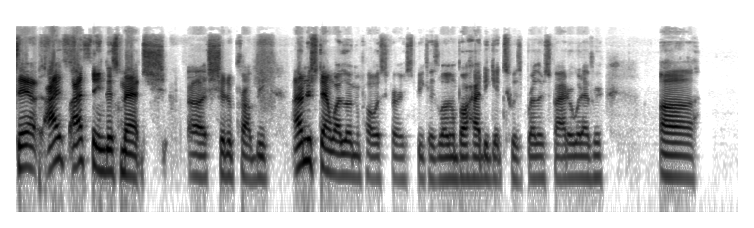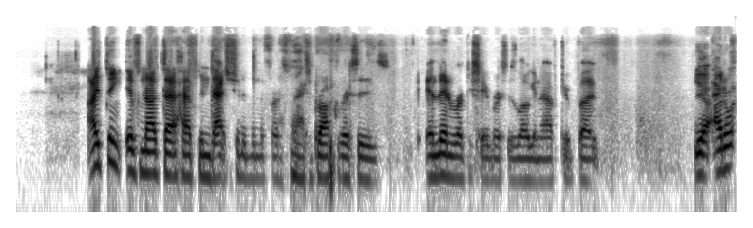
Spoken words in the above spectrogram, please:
there, I I think this match uh, should have probably. I understand why Logan Paul was first because Logan Paul had to get to his brother's fight or whatever. Uh, I think if not that happened, that should have been the first match: Brock versus, and then Ricochet versus Logan after. But Yeah, I don't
